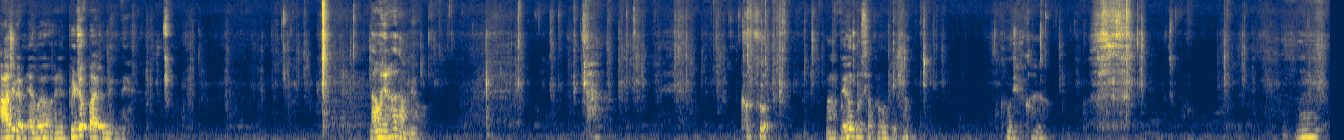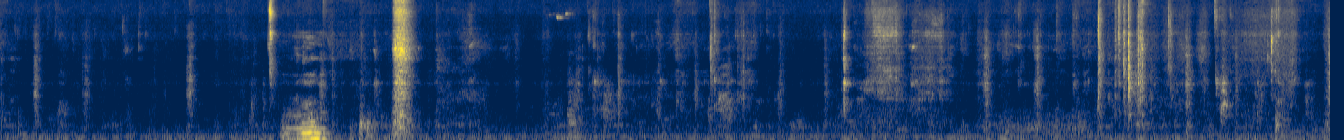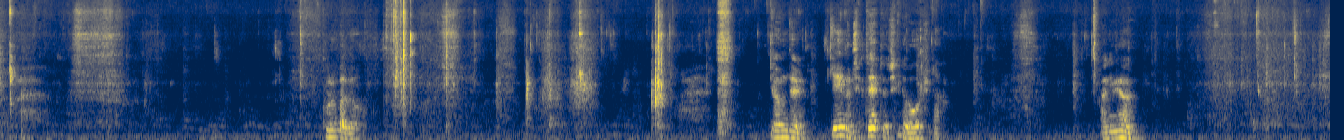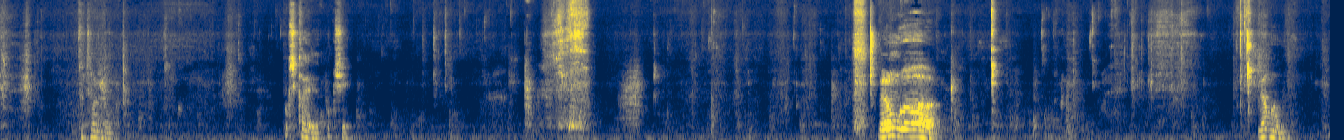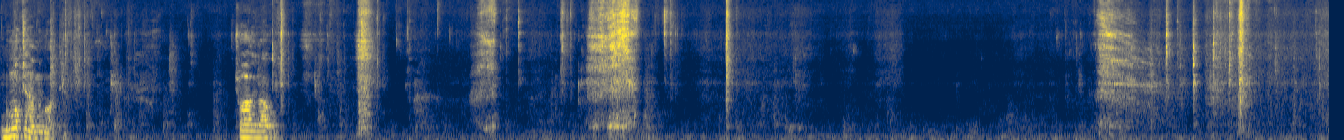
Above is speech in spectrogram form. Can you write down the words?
아주 맵냐고요? 아니 불족발 좀 맵네 나머지는 하나도 안 매워 그, 그, 아 매운 보쌈 그런 것도 있나? 그런 거 시킬까요? 음. 음. 불을 매워 여러분들 제때제때 챙겨 먹읍시다. 아니면 저처럼 돼요 폭식하게 돼요 폭식. 매운 거 이런 거 못 먹진 않는 것 같아요. 좋아하기도 하고.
